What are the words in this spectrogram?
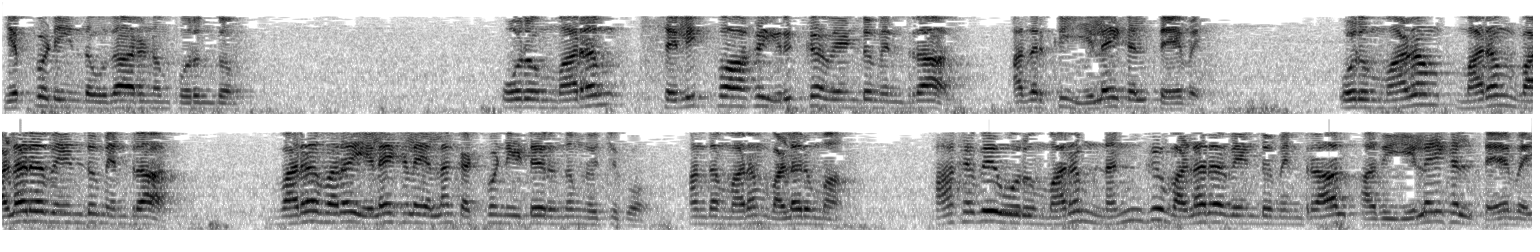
எப்படி இந்த உதாரணம் பொருந்தும்? ஒரு மரம் செழிப்பாக இருக்க வேண்டும் என்றால் அதற்கு இலைகள் தேவை. ஒரு மரம் மரம் வளர வேண்டும் என்றால் வர வர இலைகளை எல்லாம் கட் பண்ணிட்டே இருந்தோம்னு வச்சுக்கோ அந்த மரம் வளருமா? ஆகவே ஒரு மரம் நன்கு வளர வேண்டும் என்றால் அது இலைகள் தேவை.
